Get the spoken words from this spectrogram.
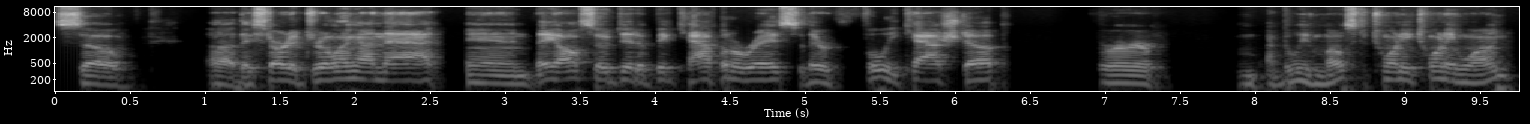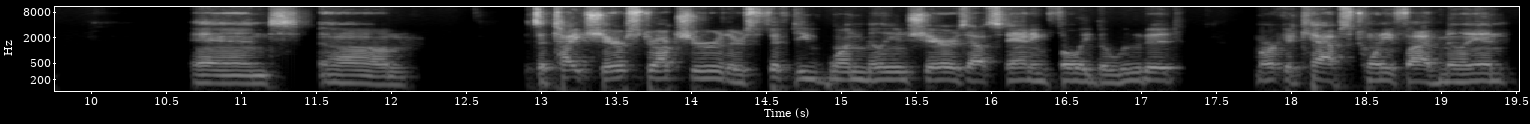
So uh, they started drilling on that, and they also did a big capital raise, so they're fully cashed up for, I believe, most of 2021. And um, it's a tight share structure. There's 51 million shares outstanding, fully diluted. Market cap's 25 million.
